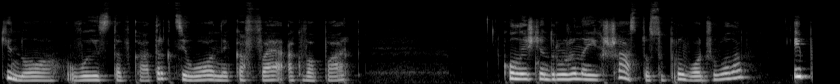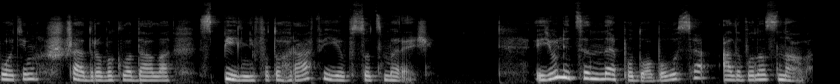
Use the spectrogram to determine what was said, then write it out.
кіно, виставка, атракціони, кафе, аквапарк. Колишня дружина їх часто супроводжувала і потім щедро викладала спільні фотографії в соцмережі. Юлі це не подобалося, але вона знала,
